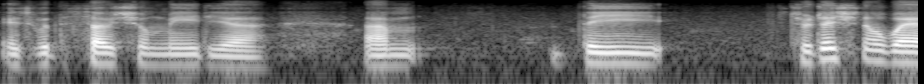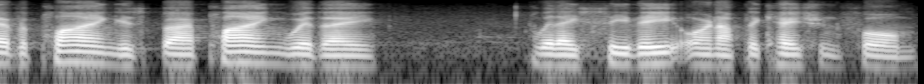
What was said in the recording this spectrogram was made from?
is with social media. Um, the traditional way of applying is by applying with a with a CV or an application form.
